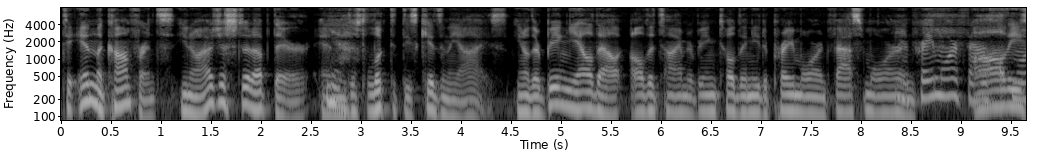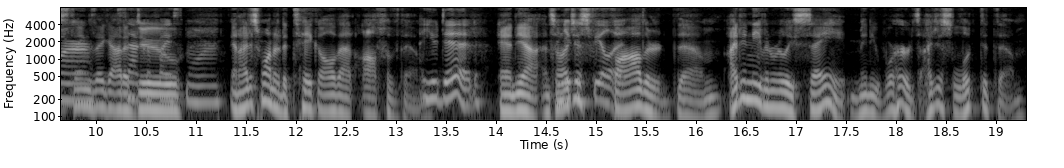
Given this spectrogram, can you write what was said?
to end the conference, you know, I just stood up there and Yeah. just looked at these kids in the eyes. You know, they're being yelled out all the time. They're being told they need to pray more and fast more Yeah, and pray more, fast all these more, things they got to do. more. And I just wanted to take all that off of them. You did. And yeah, and so And I just fathered them. I didn't even really say many words. I just looked at them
